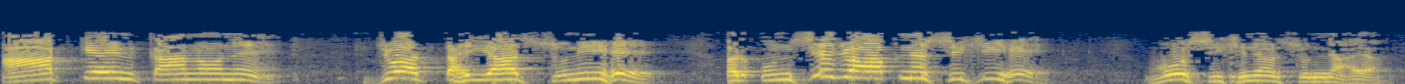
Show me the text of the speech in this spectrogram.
آپ کے ان کانوں نے جو اتحیات سنی ہے اور ان سے جو آپ نے سیکھی ہے، وہ سیکھنے اور سننے آیا۔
